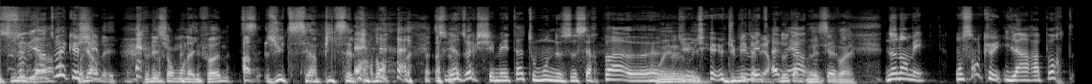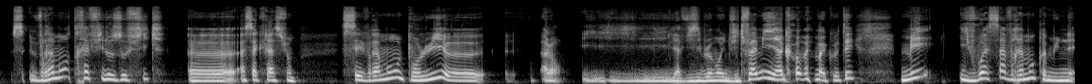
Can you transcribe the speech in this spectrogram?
Souviens-toi que chez- Regardez, je l'ai sur mon iPhone. Ah, zut, c'est un pixel, pardon. souviens-toi que chez Meta, tout le monde ne se sert pas euh, Oui, oui, du, oui. du- Du du métavers, donc, euh, vrai. Non, non, mais on sent qu'il a un rapport vraiment très philosophique euh, à sa création. C'est vraiment pour lui. euh, alors, il, il a visiblement une vie de famille hein, quand même à côté, mais il voit ça vraiment comme une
